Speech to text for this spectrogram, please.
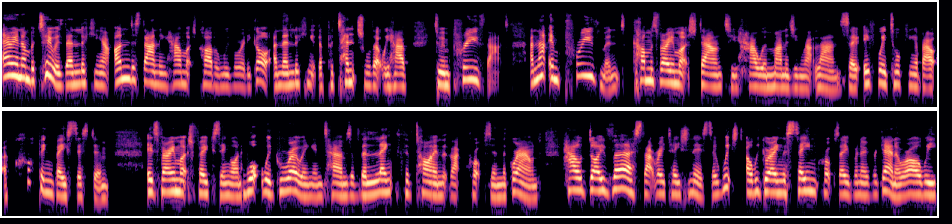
Area number two is then looking at understanding how much carbon we've already got, and then looking at the potential that we have to improve that. And that improvement comes very much down to how we're managing that land. So if we're talking about a cropping based system, it's very much focusing on what we're growing in terms of the length of time that that crop's in the ground, how diverse that rotation is. So, which are we growing the same crops over and over again, or are we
